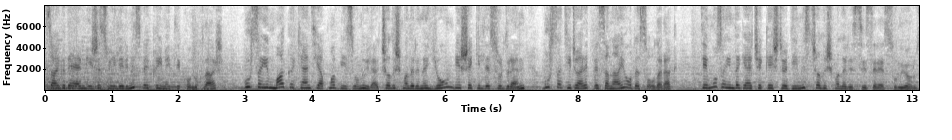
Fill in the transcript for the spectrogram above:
Saygıdeğer meclis üyelerimiz ve kıymetli konuklar, Bursa'yı marka kent yapma vizyonuyla çalışmalarını yoğun bir şekilde sürdüren Bursa Ticaret ve Sanayi Odası olarak Temmuz ayında gerçekleştirdiğimiz çalışmaları sizlere sunuyoruz.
